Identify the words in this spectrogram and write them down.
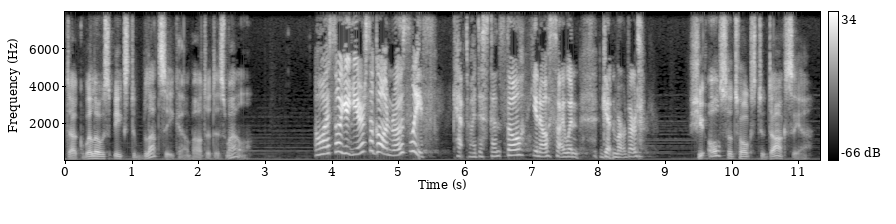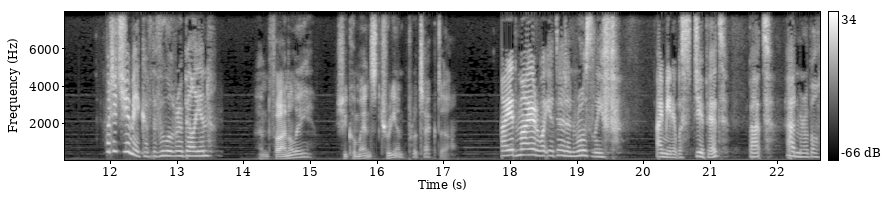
Dark Willow speaks to Bloodseeker about it as well. Oh, I saw you years ago in Roseleaf. Kept my distance though, you know, so I wouldn't get murdered. She also talks to Darkseer. What did you make of the Vhoul Rebellion? And finally, she commends Treant Protector. I admire what you did in Roseleaf. I mean, it was stupid, but admirable.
